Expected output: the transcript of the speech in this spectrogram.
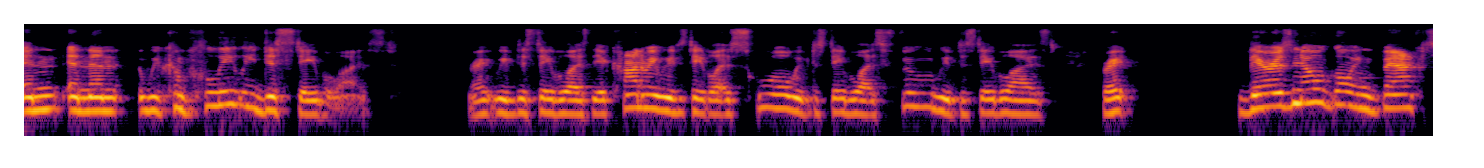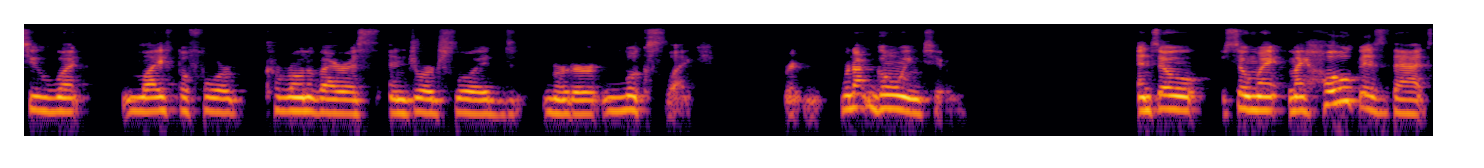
and and then we completely destabilized right? We've destabilized the economy, we've destabilized school, we've destabilized food, we've destabilized, right? There is no going back to what life before coronavirus and George Floyd murder looks like. Right? We're not going to. And so, so my my hope is that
